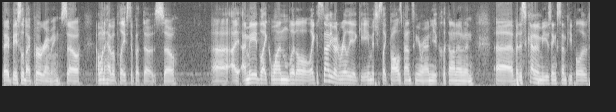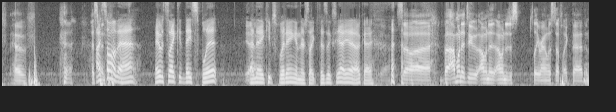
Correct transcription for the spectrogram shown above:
by, basically by programming. So I want to have a place to put those. So. Uh, I, I made like one little like it's not even really a game. It's just like balls bouncing around. and You click on them, and uh, but it's kind of amusing. Some people have have. I saw that. It was like they split yeah. and they keep splitting, and there's like physics. Yeah, yeah, okay. yeah. So, uh, but I want to do. I want to. I want to just play around with stuff like that and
